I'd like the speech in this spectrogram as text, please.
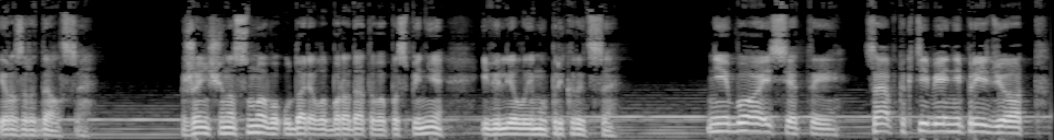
и разрыдался. Женщина снова ударила Бородатого по спине и велела ему прикрыться. «Не бойся ты, цапка к тебе не придет.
